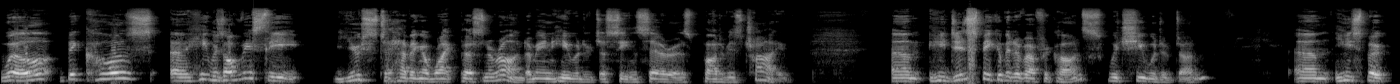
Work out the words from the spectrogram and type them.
Well, because uh, he was obviously used to having a white person around. I mean, he would have just seen Sarah as part of his tribe. Um, he did speak a bit of Afrikaans, which she would have done. Um, he spoke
